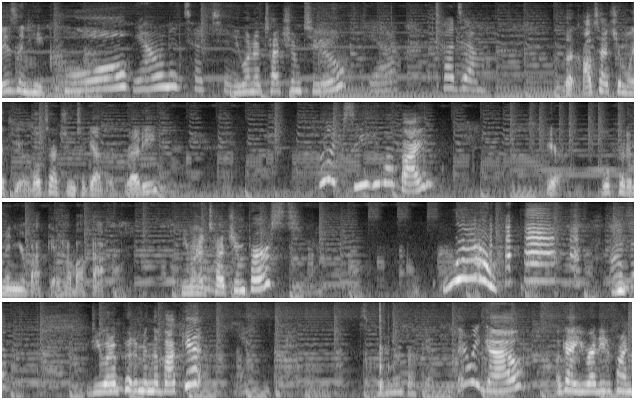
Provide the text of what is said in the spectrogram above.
Isn't he cool? Yeah, I want to touch him. You want to touch him too? Yeah. Touch him. Look, I'll touch him with you. We'll touch him together. Ready? Look, see, he won't bite. Here, we'll put them in your bucket. How about that? You want to touch him first? Wow! The. Do you want to put him in the bucket? Yeah. Let's put him in the bucket. There we go. Okay, you ready to find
